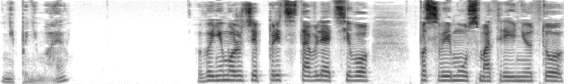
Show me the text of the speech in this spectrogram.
Не понимаю. Вы не можете представлять его по своему усмотрению то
